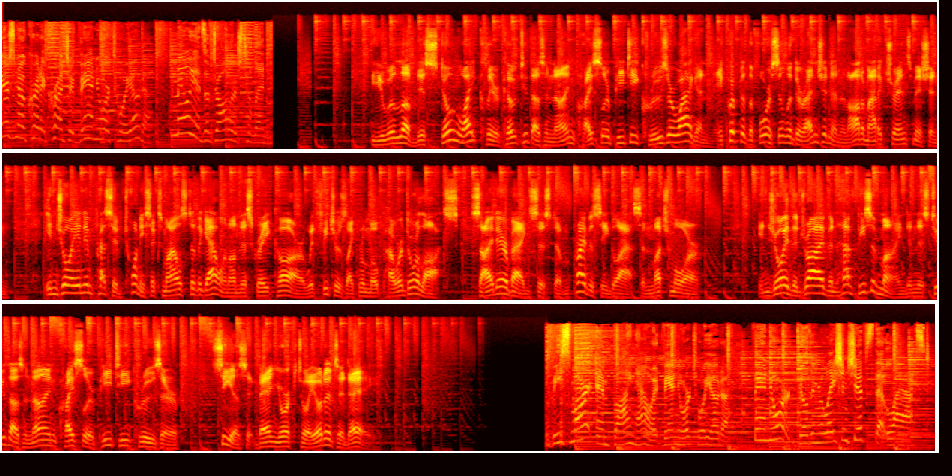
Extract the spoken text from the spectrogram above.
There's no credit crunch at Vann York Toyota. Millions of dollars to lend. You will love this stone white clear coat 2009 Chrysler PT Cruiser wagon, equipped with a four cylinder engine and an automatic transmission. Enjoy an impressive 26 miles to the gallon on this great car with features like remote power door locks, side airbag system, privacy glass, and much more. Enjoy the drive and have peace of mind in this 2009 Chrysler PT Cruiser. See us at Vann York Toyota today. Be smart and buy now at Vann York Toyota. Vann York, building relationships that last.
